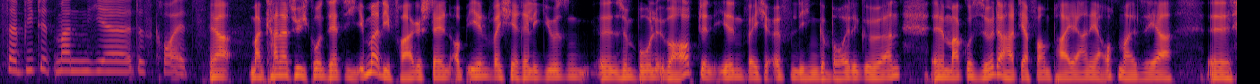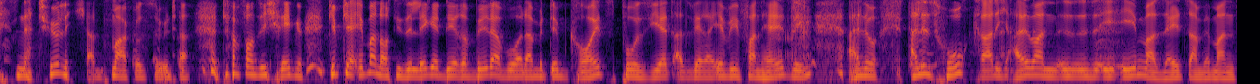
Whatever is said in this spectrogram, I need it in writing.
verbietet man hier das Kreuz. Ja, man kann natürlich grundsätzlich immer die Frage stellen, ob irgendwelche religiösen äh, Symbole überhaupt in irgendwelche öffentlichen Gebäude gehören. Äh, Markus Söder hat ja vor ein paar Jahren ja auch mal sehr, äh, natürlich hat Markus Söder davon sich reden. Gibt ja immer noch diese legendäre Bilder, wo er da mit dem Kreuz posiert, als wäre er irgendwie Van Helsing. Also alles hochgradig albern. Es ist eh, eh immer seltsam, wenn man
